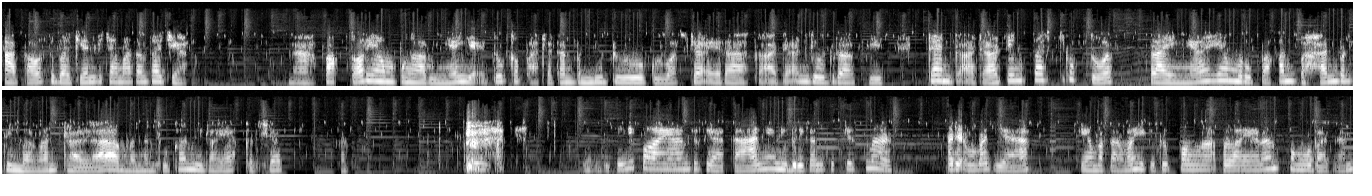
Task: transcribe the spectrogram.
atau sebagian kecamatan saja. Nah, faktor yang mempengaruhinya yaitu kepadatan penduduk, luas daerah, keadaan geografis, dan keadaan infrastruktur lainnya yang merupakan bahan pertimbangan dalam menentukan wilayah kerja. nah, di sini pelayanan kesehatan yang diberikan puskesmas ada empat ya. Yang pertama yaitu pelayanan pengobatan,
